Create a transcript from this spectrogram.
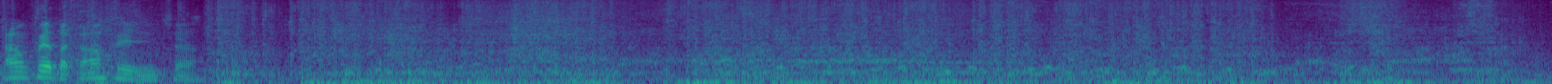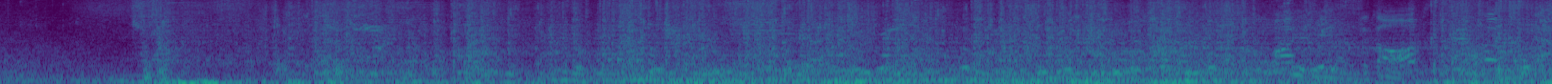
깡패다 깡패 진짜 버틸 수가 없을 것이다.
